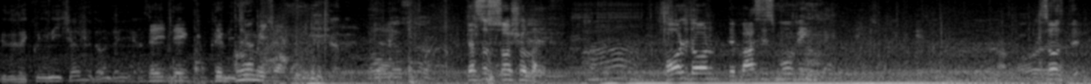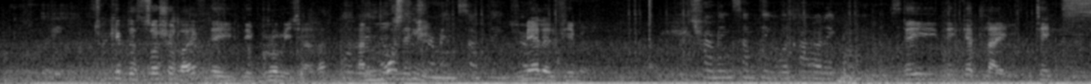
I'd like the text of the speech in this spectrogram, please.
Do they clean each other, don't they? They they, they Clean each groom other. each other. Each other. That's a social life. Hold on, the bus is moving. So the, to keep the social life, they, they groom each other, What are and mostly trimming something? male and female. Trimming something? What how are they grooming themselves? They they get like takes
